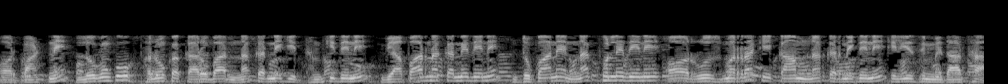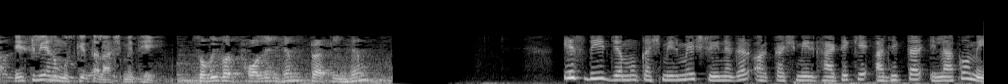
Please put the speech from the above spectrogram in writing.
और बांटने लोगों को फलों का कारोबार न करने की धमकी देने व्यापार न करने देने दुकानें न खोलने देने और रोज़मर्रा के काम न करने देने के लिए जिम्मेदार था। इसलिए हम उसकी तलाश में थे। So we were following him, tracking him. इस बीच जम्मू कश्मीर में श्रीनगर और कश्मीर घाटी के अधिकतर इलाकों में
